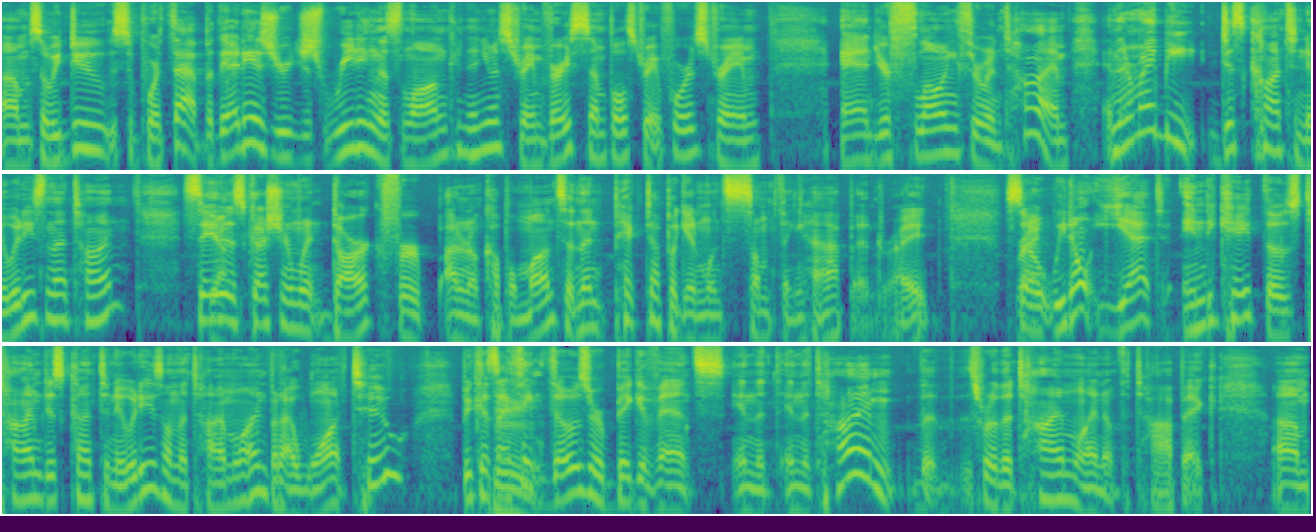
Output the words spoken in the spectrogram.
Um, so we do support that. But the idea is you're just reading this long, continuous stream, very simple, straightforward stream, and you're flowing through in time. And there might be discontinuities in that time. Say yep. the discussion went dark for, I don't know, a couple months, and then picked up again when something happened, right? So right. we don't yet indicate those time discontinuities on the timeline, but I want to because mm. I hmm. think those are big events in the in the time, the sort of the timeline of the topic. Um,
